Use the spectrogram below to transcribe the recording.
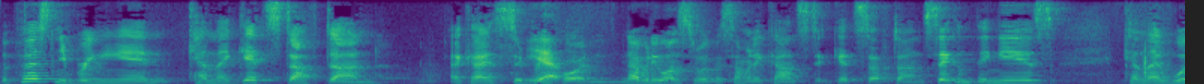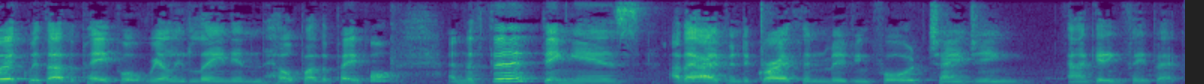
the person you're bringing in, can they get stuff done? Okay, super Yeah. important. Nobody wants to work with someone who can't get stuff done. Second thing is, Can they work with other people, really lean in and help other people? And the third thing is, are they open to growth and moving forward, changing, uh, getting feedback?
